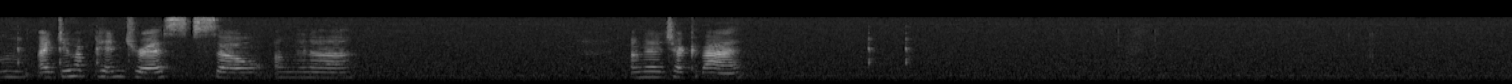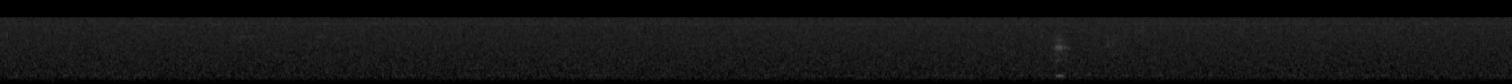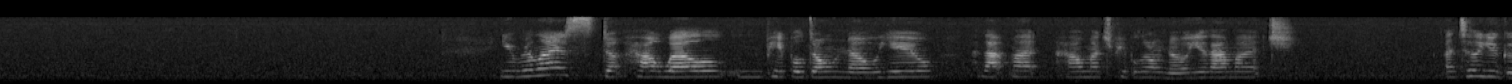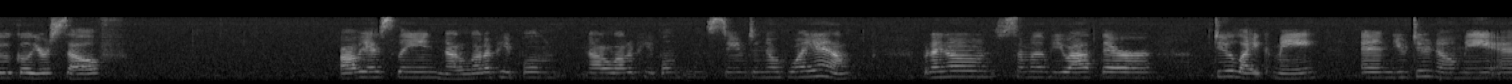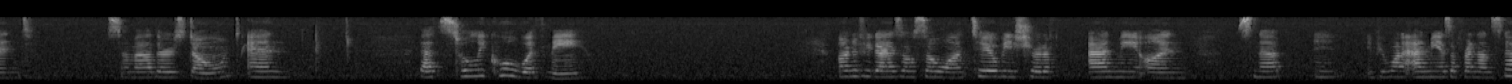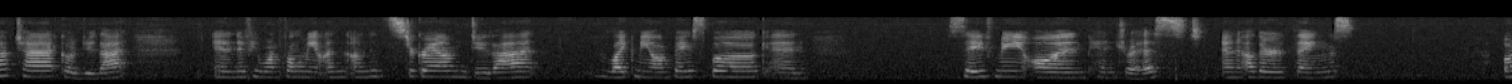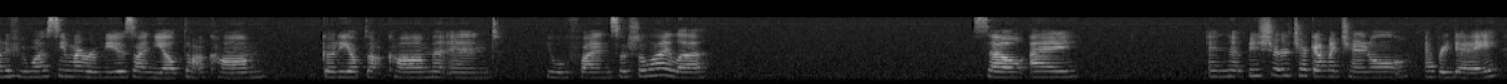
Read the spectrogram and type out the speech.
mm, I do have Pinterest, so I'm gonna, I'm gonna check that. You realize how well people don't know you that much, how much people don't know you that much until you Google yourself. Obviously, not a lot of people, not a lot of people seem to know who I am. But I know some of you out there do like me, and you do know me, and some others don't, and that's totally cool with me. And if you guys also want to, be sure to add me on Snap. If you want to add me as a friend on Snapchat, go do that. And if you want to follow me on, on Instagram, do that. Like me on Facebook and save me on Pinterest and other things. Oh, and if you want to see my reviews on Yelp.com, go to Yelp.com and you will find Social Lila. So I, and be sure to check out my channel every day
